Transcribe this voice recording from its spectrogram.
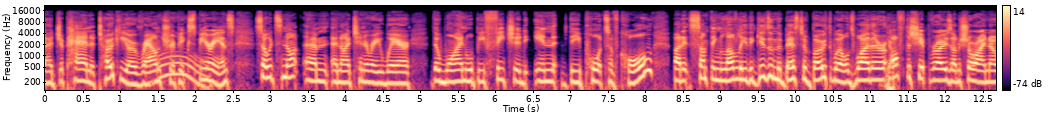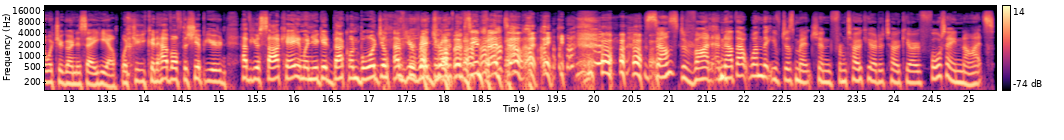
uh, Japan to Tokyo round trip Oh. experience. So it's not um, an itinerary where the wine will be featured in the ports of call, but it's something lovely that gives them the best of both worlds. While they're Yep. off the ship, Rose, I'm sure I know what you're going to say here. What you, you can have off the ship, you have your sake, and when you get back on board, you'll have your red drop of Zinfandel, I think. Sounds divine. And now that one that you've just mentioned from Tokyo to Tokyo, 14 nights.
